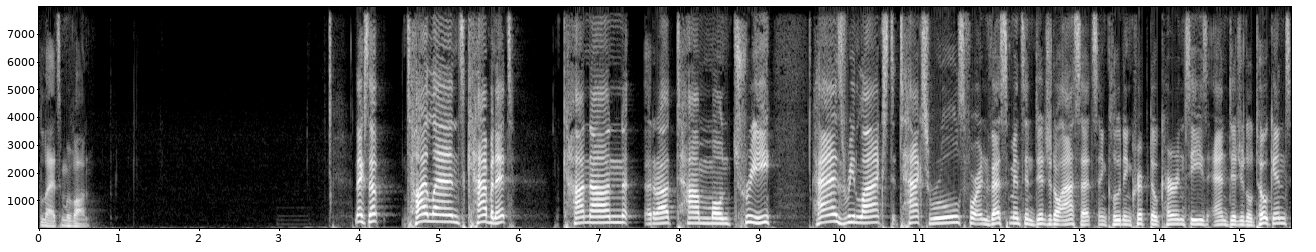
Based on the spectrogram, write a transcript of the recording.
Let's move on. Next up, Thailand's cabinet, Kanan Ratnamontri, has relaxed tax rules for investments in digital assets, including cryptocurrencies and digital tokens,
